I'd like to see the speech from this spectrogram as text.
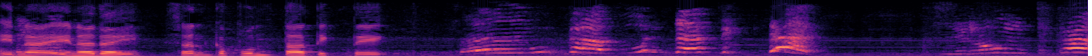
Ina, ina day. Saan ka punta, tik-tik? Saan ka? Punta, tiktak! Silong ka!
